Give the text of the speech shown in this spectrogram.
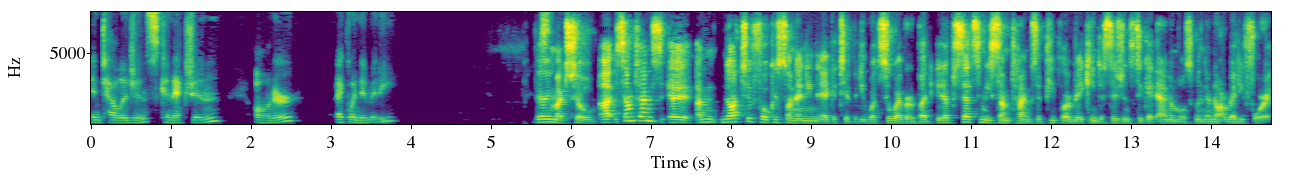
intelligence connection honor equanimity very much so. Uh, sometimes uh, I'm not to focus on any negativity whatsoever, but it upsets me sometimes that people are making decisions to get animals when they're not ready for it.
